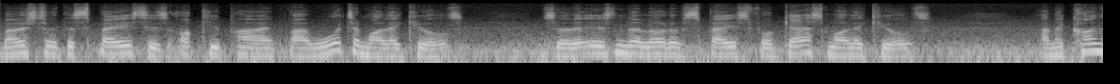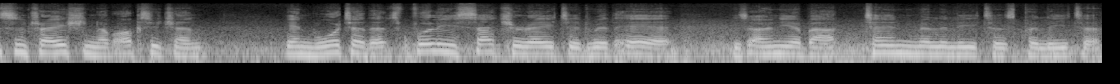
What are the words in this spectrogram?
most of the space is occupied by water molecules, so there isn't a lot of space for gas molecules. And the concentration of oxygen in water that's fully saturated with air is only about 10 milliliters per liter.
